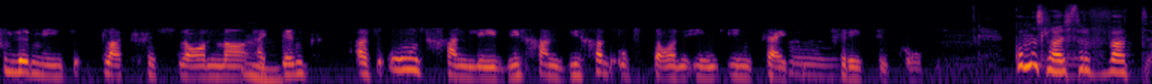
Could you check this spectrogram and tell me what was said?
voel mense plat geslaan, maar mm. ek dink as ons gaan lê, wie gaan wie gaan opstaan en en kyk mm. vir die toekoms. Kom ons luister wat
